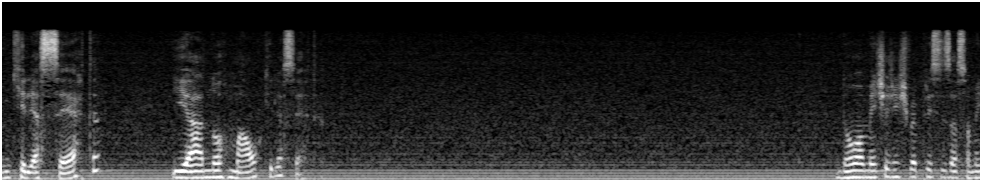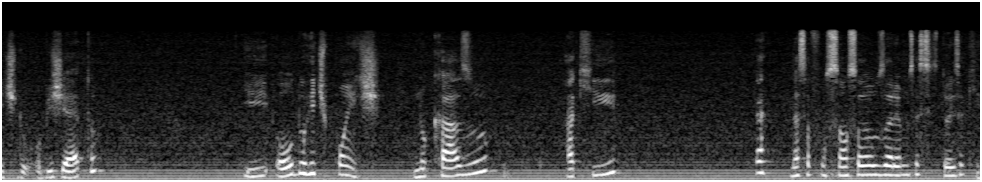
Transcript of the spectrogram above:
em que ele acerta e a normal que ele acerta Normalmente a gente vai precisar somente do objeto e ou do hit point. No caso, aqui, é, nessa função só usaremos esses dois aqui.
